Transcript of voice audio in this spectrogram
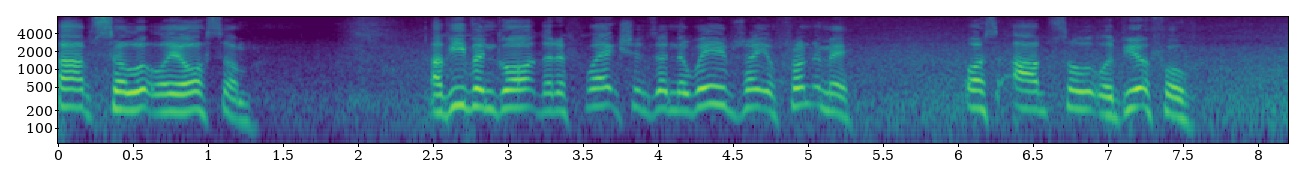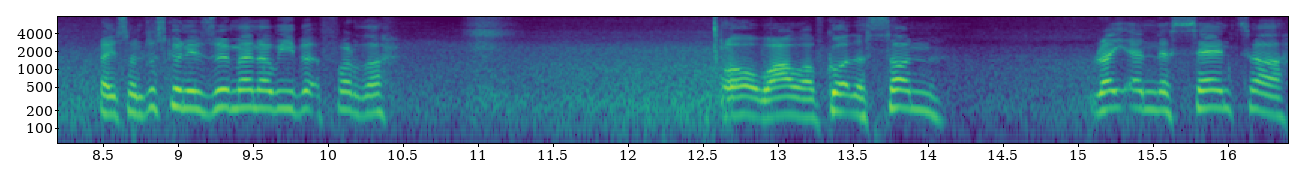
Absolutely awesome. I've even got the reflections in the waves right in front of me. Oh, it's absolutely beautiful. Right, so I'm just going to zoom in a wee bit further. Oh wow, I've got the sun right in the centre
